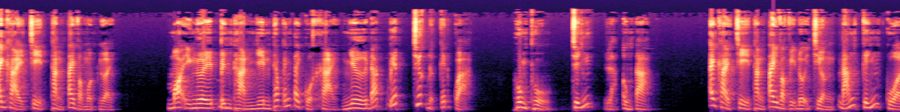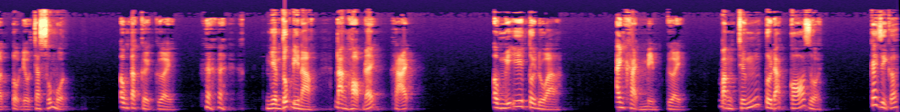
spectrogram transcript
Anh Khải chỉ thẳng tay vào một người. Mọi người bình thản nhìn theo cánh tay của Khải như đã biết trước được kết quả. Hung thủ chính là ông ta. Anh Khải chỉ thẳng tay vào vị đội trưởng đáng kính của tổ điều tra số 1. Ông ta cười cười. Nghiêm túc đi nào, đang họp đấy, Khải. Ông nghĩ tôi đùa à? Anh Khải mỉm cười. Bằng chứng tôi đã có rồi. Cái gì cơ?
